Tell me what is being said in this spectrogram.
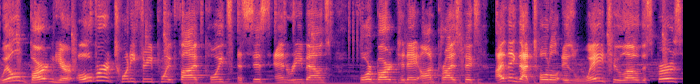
Will Barton here, over 23.5 points, assists, and rebounds for Barton today on prize picks. I think that total is way too low. The Spurs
